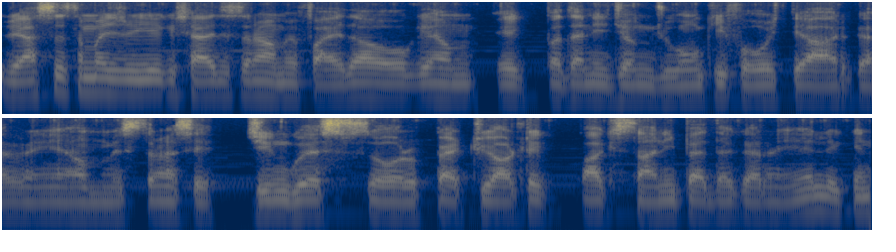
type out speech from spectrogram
ریاست سمجھ رہی ہے کہ شاید اس طرح ہمیں فائدہ ہو گیا ہم ایک پتہ نہیں جنگجوؤں کی فوج تیار کر رہے ہیں، ہم اس طرح سے جنگویس اور پیٹریوٹک پاکستانی پیدا کر رہے ہیں، لیکن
